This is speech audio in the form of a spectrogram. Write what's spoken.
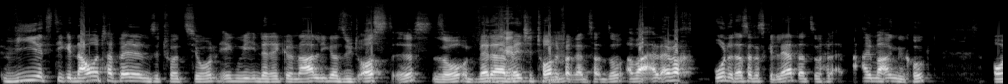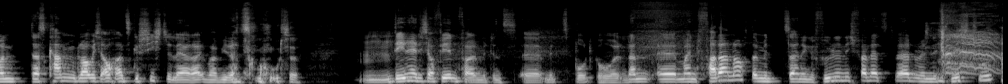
wie jetzt die genaue Tabellensituation irgendwie in der Regionalliga Südost ist, so, und wer da welche Tordifferenz mhm. hat und so, aber halt einfach, ohne dass er das gelernt hat, so halt einmal angeguckt. Und das kam, glaube ich, auch als Geschichtelehrer immer wieder zugute. Mhm. Den hätte ich auf jeden Fall mit ins, äh, mit ins Boot geholt. Und dann äh, mein Vater noch, damit seine Gefühle nicht verletzt werden, wenn ich es nicht tue.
